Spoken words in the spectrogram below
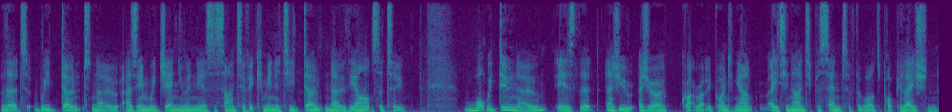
that we don't know, as in we genuinely, as a scientific community, don't know the answer to. What we do know is that, as you as you are quite rightly pointing out, 80 90 percent of the world's population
